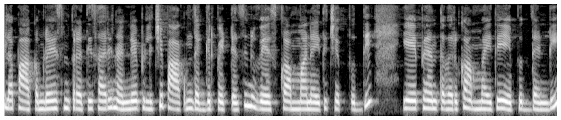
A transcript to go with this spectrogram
ఇలా పాకంలో వేసిన ప్రతిసారి నన్నే పిలిచి పాకం దగ్గర పెట్టేసి నువ్వు వేసుకో అమ్మ అని అయితే చెప్పుద్ది. ఏపేంత వరకు అమ్మ అయితే ఏపుద్దండి.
